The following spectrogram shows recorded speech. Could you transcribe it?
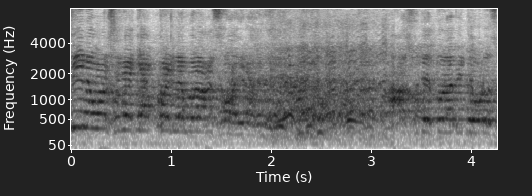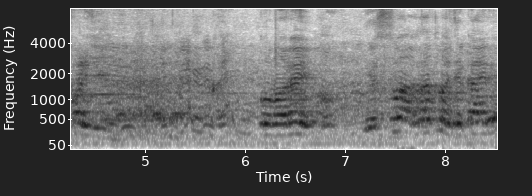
तीन वर्षाचा गॅप पडल्यामुळे असं व्हायला लागलं असू दे तुला बी तेवढंच पाहिजे कुमार हे स्वागत म्हणजे काय रे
